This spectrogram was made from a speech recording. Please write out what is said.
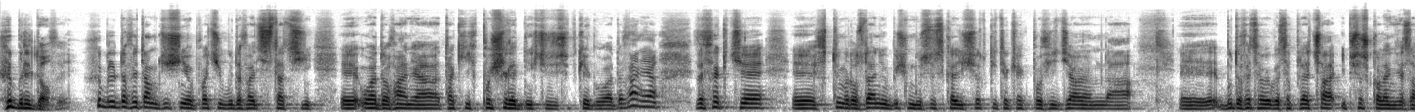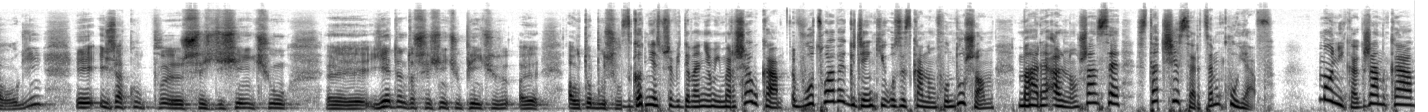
hybrydowy. Hybrydowy tam gdzieś nie opłaci budować stacji e, ładowania takich pośrednich, czyli szybkiego ładowania. W efekcie e, w tym rozdaniu byśmy uzyskali środki, tak jak powiedziałem, na e, budowę całego zaplecza i przeszkolenie załogi i zakup e, 61 do 65 e, autobusów. Zgodnie z przewidywaniami marszałka, Włocławek dzięki uzyskanym funduszom ma realną szansę stać się sercem Kujaw. Monika Grzanka,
